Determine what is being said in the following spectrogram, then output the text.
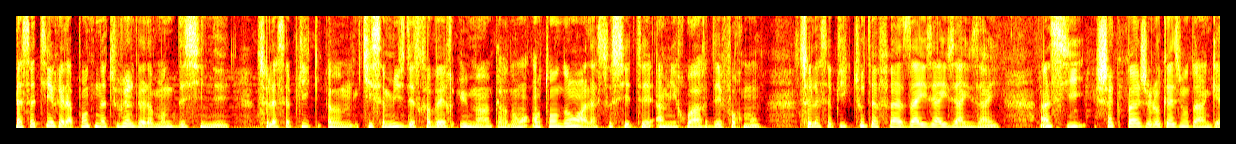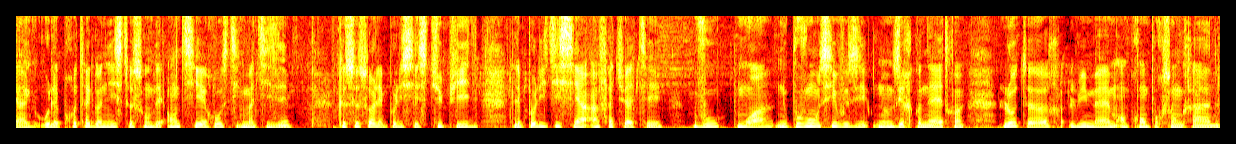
la satire est la pente naturelle de la bande dessinée. Cela s'applique, euh, qui s'amuse des travers humains, en tendant à la société un miroir déformant. Cela s'applique tout à fait à Zai Zai Zai Zai. Ainsi, chaque page est l'occasion d'un un gag où les protagonistes sont des anti-héros stigmatisés. Que ce soit les policiers stupides, les politiciens infatuatés, vous, moi, nous pouvons aussi nous y reconnaître. L'auteur lui-même en prend pour son grade.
